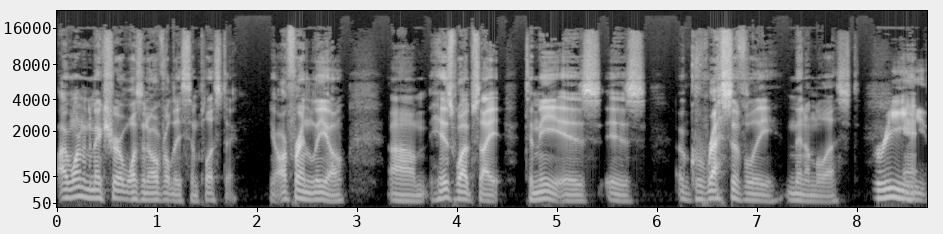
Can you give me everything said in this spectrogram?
I wanted to make sure it wasn't overly simplistic. You know, our friend Leo, um, his website to me is is aggressively minimalist. Breathe. And,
